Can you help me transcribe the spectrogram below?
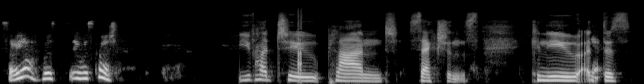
So yeah, it was it was good. You've had two planned sections. Can you? Uh, yeah. There's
